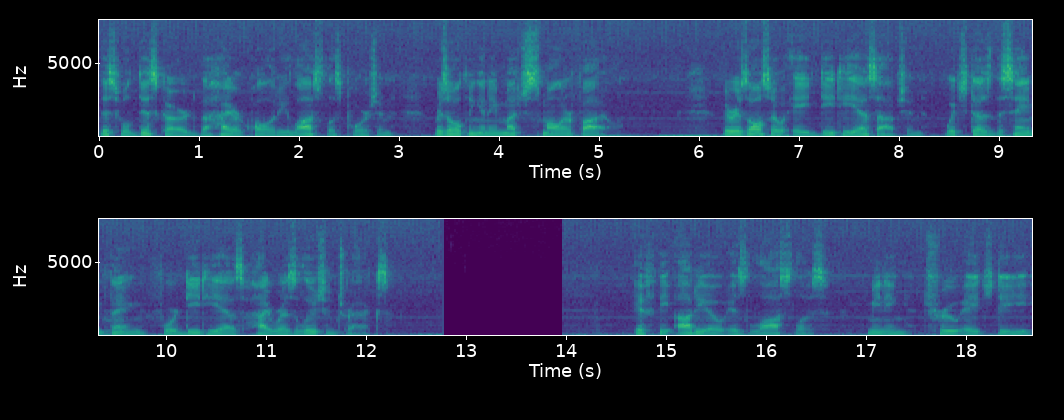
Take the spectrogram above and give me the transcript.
This will discard the higher quality lossless portion, resulting in a much smaller file. There is also a DTS option, which does the same thing for DTS high resolution tracks. If the audio is lossless, meaning true HD,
